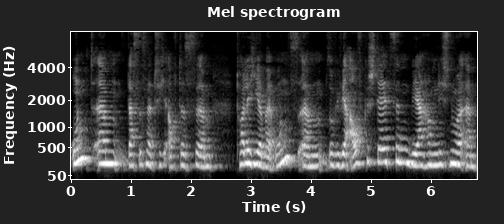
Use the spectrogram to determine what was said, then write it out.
Und ähm, das ist natürlich auch das ähm, Tolle hier bei uns, ähm, so wie wir aufgestellt sind. Wir haben nicht nur ähm,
